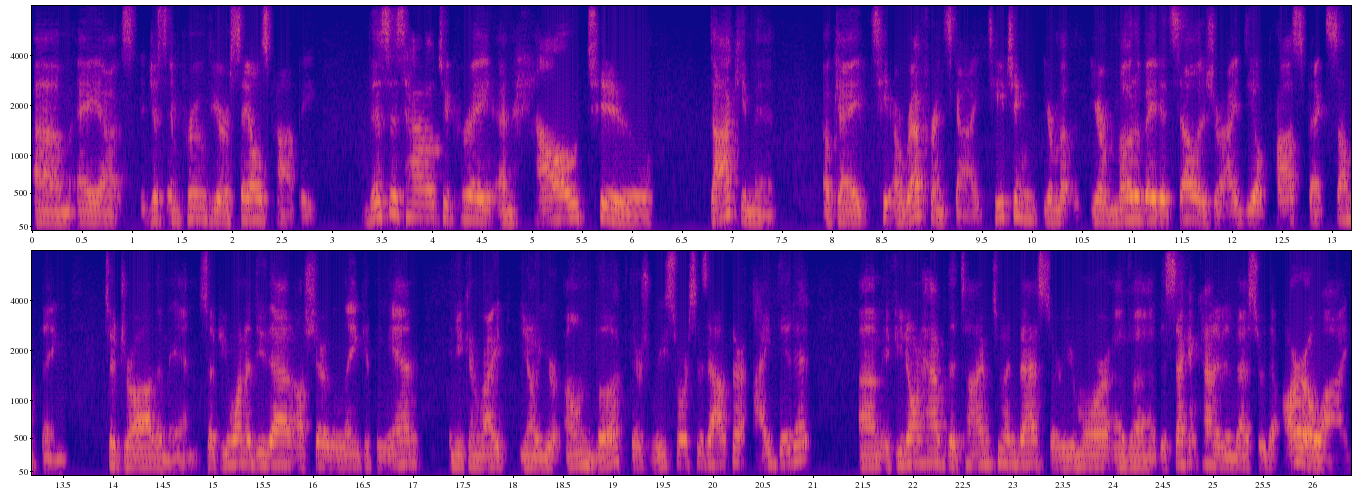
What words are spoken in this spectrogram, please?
um, a uh, just improve your sales copy. This is how to create an how-to document. Okay, T- a reference guide teaching your your motivated sellers, your ideal prospects, something to draw them in. So if you want to do that, I'll share the link at the end, and you can write you know your own book. There's resources out there. I did it. Um, if you don't have the time to invest, or you're more of a, the second kind of investor, the ROI,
